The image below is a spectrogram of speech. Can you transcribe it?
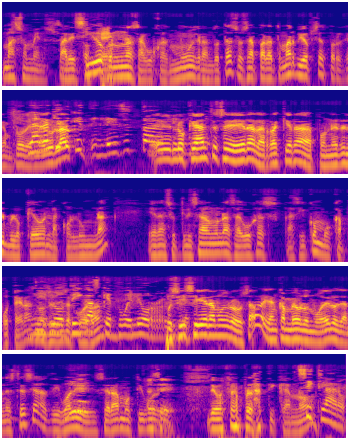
Más o menos, parecido con unas agujas muy grandotas, o sea, para tomar biopsias, por ejemplo, de La raquia es medular. lo. Eh, lo que antes era la raquia era poner el bloqueo en la columna. Eran, se utilizaban unas agujas así como capoteras. Ni no sé lo si se digas acuerdan. que duele horrible. Pues sí, sí, era muy doloroso. Ahora ya han cambiado los modelos de anestesia. Igual y será motivo Ah, de, de otra plática, ¿no? Sí, claro.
